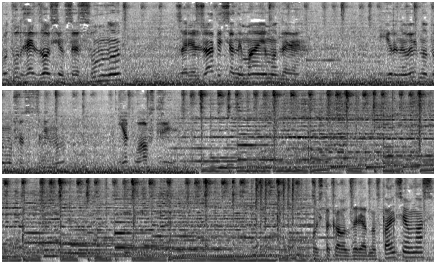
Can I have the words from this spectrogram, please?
Бо тут геть зовсім все сумно. Заряджатися не маємо де. Гір не видно, тому що це, ну, як в Австрії. Ось така от зарядна станція в нас.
